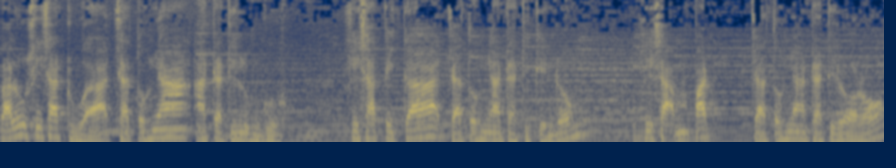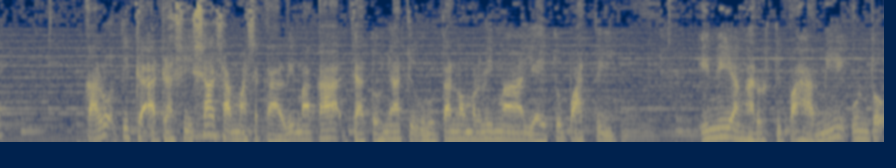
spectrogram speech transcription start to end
Lalu sisa dua jatuhnya ada di lungguh sisa tiga jatuhnya ada di gendong, sisa empat jatuhnya ada di loro. Kalau tidak ada sisa sama sekali maka jatuhnya di urutan nomor lima yaitu pati. Ini yang harus dipahami untuk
